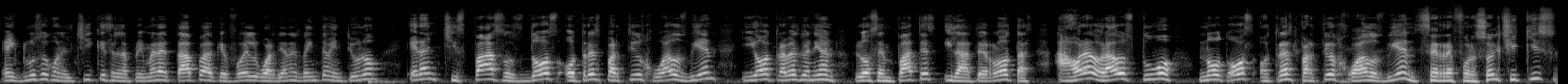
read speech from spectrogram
e incluso con el Chiques en la primera etapa que fue el Guardianes 2021, eran chispazos, dos o tres partidos jugados bien y otra vez venían los empates y las derrotas. Ahora Dorados tuvo no dos o tres partidos jugados bien. Se reforzó el Chiquis,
